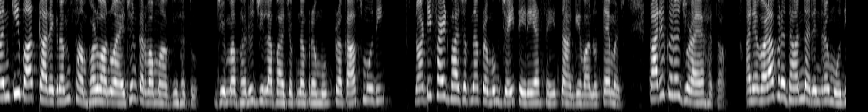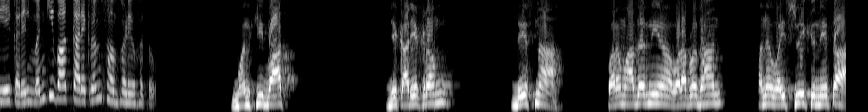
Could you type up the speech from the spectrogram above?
મન કી બાત કાર્યક્રમ સાંભળવાનું આયોજન કરવામાં આવ્યું હતું, જેમાં ભરૂચ જિલ્લા ભાજપના પ્રમુખ પ્રકાશ મોદી નોટિફાઈડ ભાજપના પ્રમુખ જય તેરૈયા સહિતના આગેવાનો તેમજ કાર્યકરો જોડાયા હતા અને વડાપ્રધાન નરેન્દ્ર મોદીએ કરેલ મન કી બાત કાર્યક્રમ સાંભળ્યો હતો. મન કી બાત જે કાર્યક્રમ દેશના પરમ આદરણીય વડાપ્રધાન અને વૈશ્વિક નેતા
